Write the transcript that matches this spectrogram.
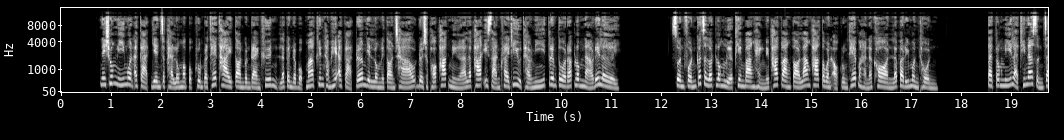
2568 ในช่วงนี้มวลอากาศเย็นจะแผ่ลงมาปกคลุมประเทศไทยตอนบนแรงขึ้น และเป็นระบบมากขึ้นทำให้อากาศเริ่มเย็นลงในตอนเช้า โดยเฉพาะภาคเหนือและภาคอีสานใครที่อยู่แถวนี้เตรียมตัวรับลมหนาวได้เลย ส่วนฝนก็จะลดลงเหลือเพียงบางแห่งในภาคกลางตอนล่างภาคตะวันออกกรุงเทพมหานคร และปริมณฑล แต่ตรงนี้แหละที่น่าสนใจ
